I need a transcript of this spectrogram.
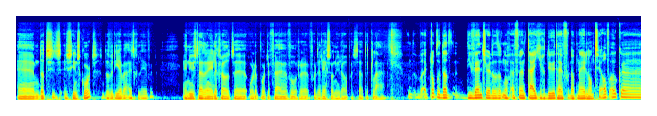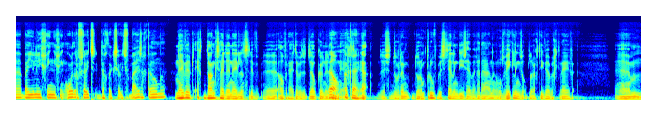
Ehm, dat is sinds kort dat we die hebben uitgeleverd. En nu staat een hele grote uh, ordeportefeuille voor, eh, voor de rest van Europa staat er klaar. Want, eh, Klopt het dat die venture, dat het nog even een tijdje geduurd heeft voordat Nederland zelf ook eh, bij jullie ging, ging orderen of zoiets? Ik dacht dat ik zoiets voorbij zag komen. Nee, we hebben het echt dankzij de Nederlandse eh, overheid hebben we het ook kunnen Wel, doen. echt. Ja, dus door een, door een proefbestelling die ze hebben gedaan, een ontwikkelingsopdracht die we hebben gekregen. Ehm,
